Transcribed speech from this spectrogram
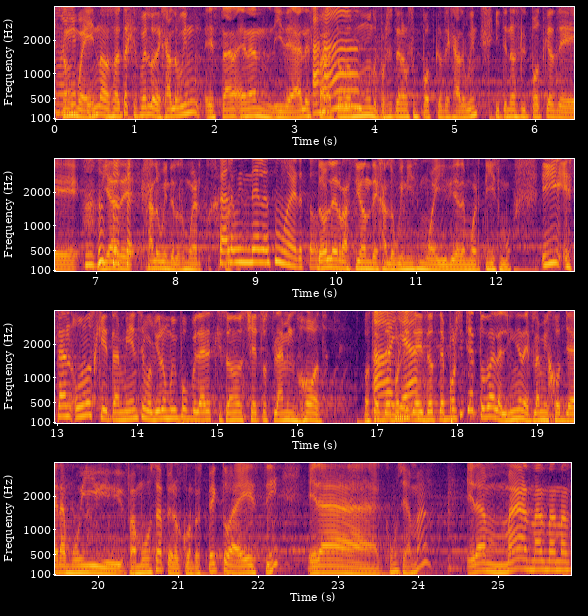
son muy así. buenos. Ahorita que fue lo de Halloween, están, eran ideales para todo el mundo. Por eso tenemos un podcast de Halloween y tenemos el podcast de Día de Halloween de los Muertos. Halloween de los muertos. Doble ración de Halloweenismo y Día de Muertismo. Y están unos que también se volvieron muy populares que son los chetos Flaming Hot. O sea, Ah, de, por sí, ya. de- de por sí ya toda la línea de Flaming Hot ya era muy famosa, pero con respecto a este, era... ¿Cómo se llama? Era más, más, más, más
